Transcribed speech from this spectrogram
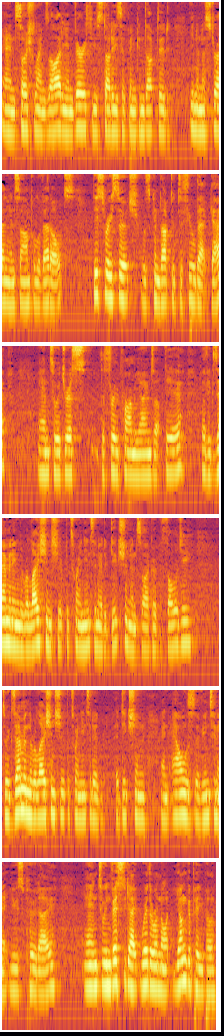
and social anxiety, and very few studies have been conducted in an Australian sample of adults, this research was conducted to fill that gap and to address the three primary aims up there of examining the relationship between internet addiction and psychopathology, to examine the relationship between internet addiction and hours of internet use per day, and to investigate whether or not younger people,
